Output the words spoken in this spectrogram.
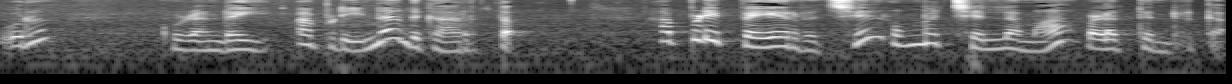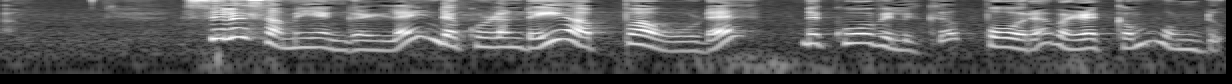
ஒரு குழந்தை அப்படின்னு அதுக்கு அர்த்தம். அப்படி பெயர் வச்சு ரொம்ப செல்லமாக வளர்த்துட்டுருக்கா சில சமயங்களில் இந்த குழந்தை அப்பாவோட இந்த கோவிலுக்கு போகிற வழக்கம் உண்டு.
